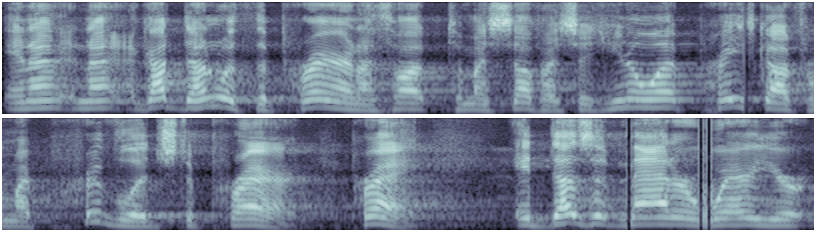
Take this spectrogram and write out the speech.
And I, and I got done with the prayer and I thought to myself, I said, you know what? Praise God for my privilege to pray. Pray. It doesn't matter where you're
